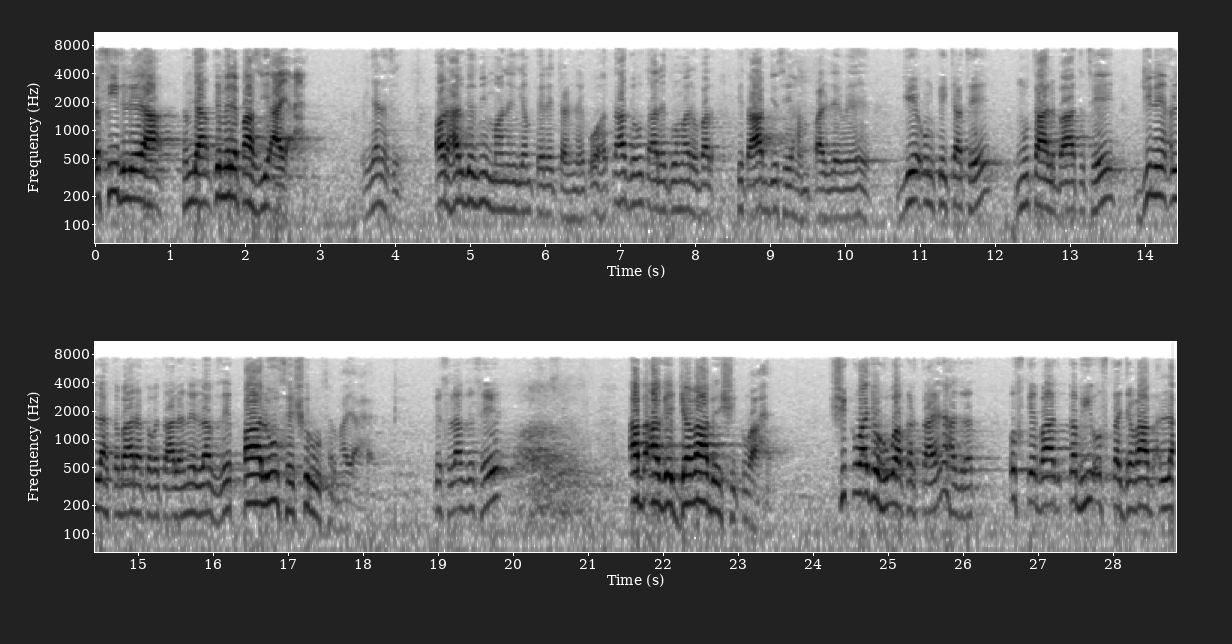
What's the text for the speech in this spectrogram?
رسید لے آ، سمجھا کہ میرے پاس یہ آیا ہے۔ سمجھا نا سی اور ہرگز نہیں مانیں گے ہم تیرے چڑھنے کو۔ حتیٰ کہ اتارے تو ہمارے اوپر کتاب جسے ہم پڑھ لے ہوئے ہیں۔ یہ ان کے کیا تھے مطالبات تھے۔ جنہیں اللہ تبارک و تعالی نے لفظ قالو سے شروع فرمایا ہے۔ کس لفظ سے؟ اب آگے جواب شکوا ہے۔ شکوا جو ہوا کرتا ہے نا حضرت، اس کے بعد کبھی اس کا جواب اللہ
